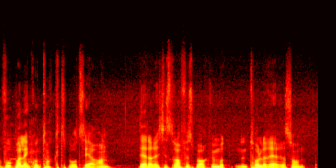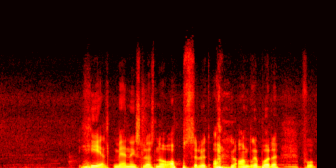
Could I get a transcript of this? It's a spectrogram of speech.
Fotball er en kontaktsport, sier han. Det der er ikke straffespark. Vi må tolerere sånt helt meningsløs når absolutt alle andre, både for,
